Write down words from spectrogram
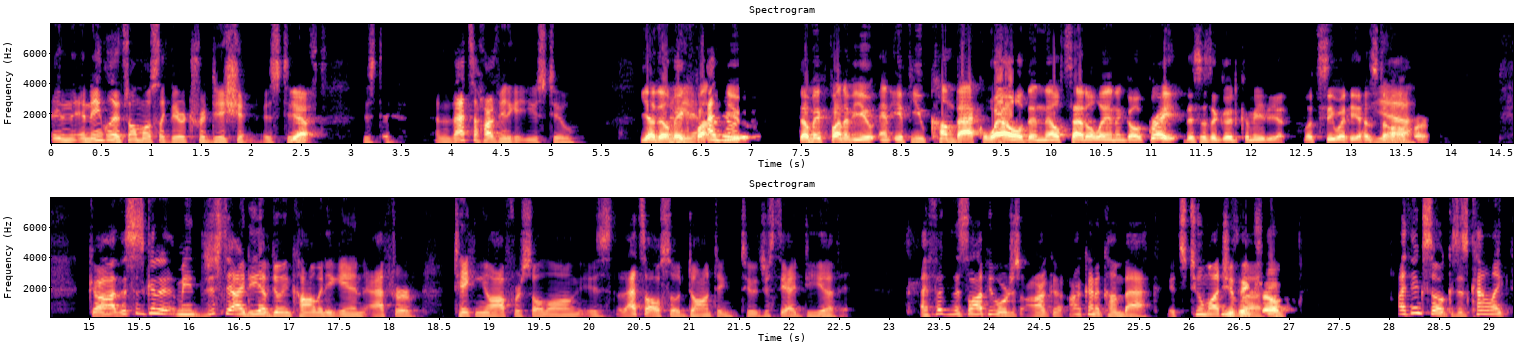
in in England, it's almost like their tradition is to Yes. is to, and that's a hard thing to get used to. Yeah, they'll I make mean, fun I've of never- you. They'll make fun of you, and if you come back well, then they'll settle in and go, "Great, this is a good comedian. Let's see what he has to offer." God, this is gonna. I mean, just the idea of doing comedy again after taking off for so long is that's also daunting too. Just the idea of it. I think there's a lot of people who just aren't gonna, aren't going to come back. It's too much You of think a. so? I think so because it's kind of like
